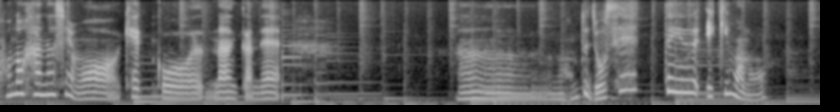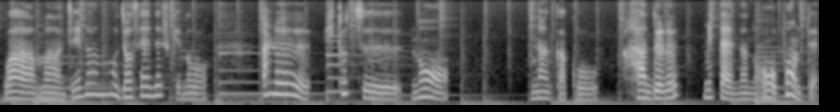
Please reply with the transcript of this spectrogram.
この話も結構なんかねうーん本当女性っていう生き物はまあ自分も女性ですけどある一つのなんかこうハードルみたいなのをポンって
